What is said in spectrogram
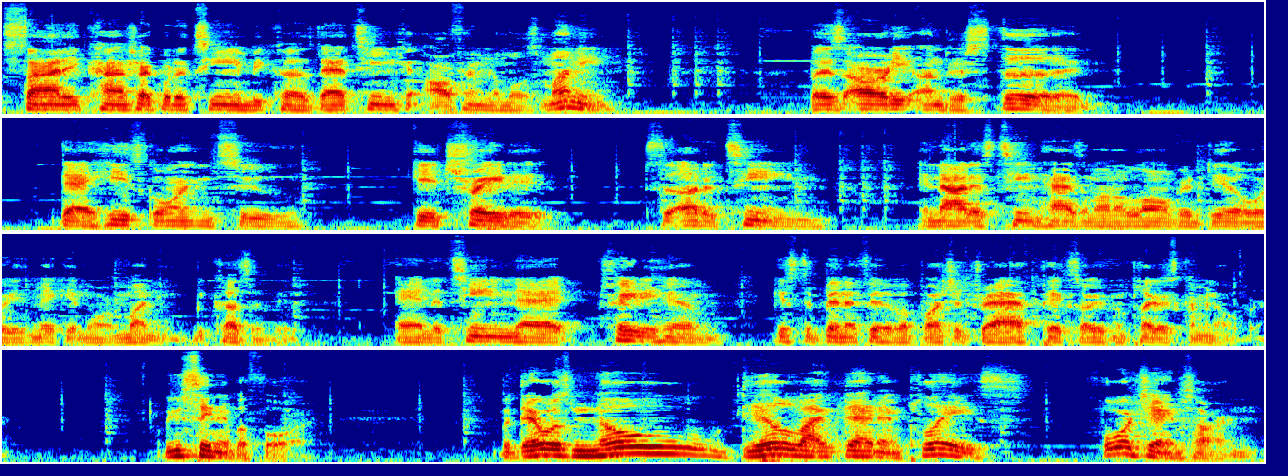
sign a contract with a team because that team can offer him the most money, but it's already understood that he's going to get traded to the other team, and now this team has him on a longer deal where he's making more money because of it. And the team that traded him gets the benefit of a bunch of draft picks or even players coming over. We've seen it before. But there was no deal like that in place for James Harden.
